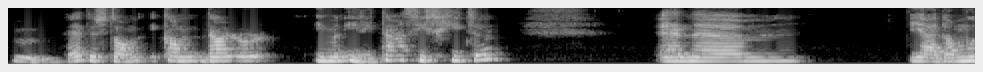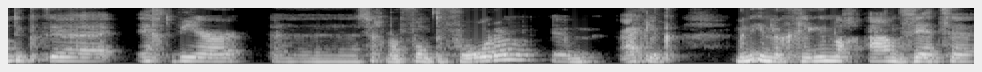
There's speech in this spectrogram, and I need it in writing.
Hmm. Dus dan, ik kan daardoor in mijn irritatie schieten. En ehm, ja, dan moet ik echt weer, zeg maar, van tevoren ehm, eigenlijk mijn innerlijke glimlach aanzetten.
